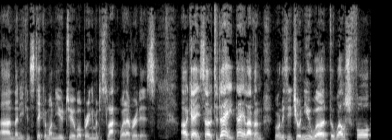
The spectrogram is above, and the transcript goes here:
and then you can stick them on YouTube or bring them into Slack, whatever it is. Okay, so today, day 11, we want to teach you a new word, the Welsh for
